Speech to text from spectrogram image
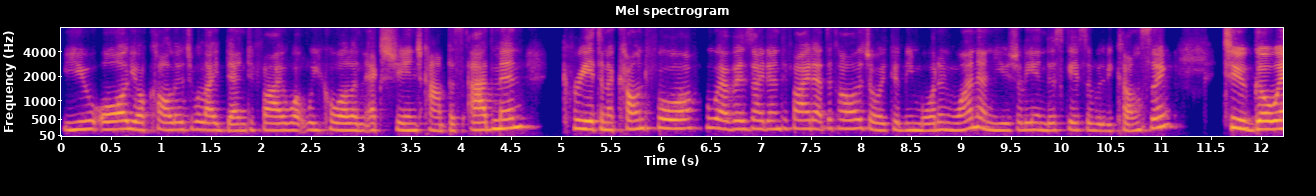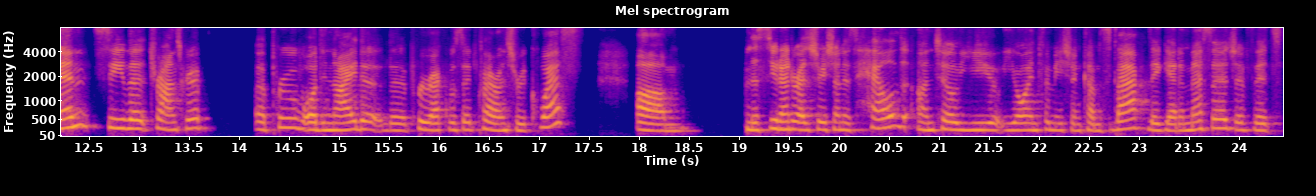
you all. Your college will identify what we call an exchange campus admin, create an account for whoever is identified at the college, or it could be more than one. And usually in this case, it would be counseling to go in, see the transcript, approve or deny the, the prerequisite clearance request. Um, the student registration is held until you, your information comes back. They get a message. If it's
